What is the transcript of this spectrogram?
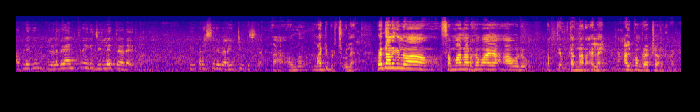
അപ്പോഴേക്കും ലളിതഗാനത്തിന് എനിക്ക് ജില്ലയിൽ തേർഡായിരുന്നു വെറൈറ്റി ഒന്ന് മാറ്റി പിടിച്ചു അല്ലേ? ഇപ്പം എന്താണെങ്കിലും ആ സമ്മാനാർഹമായ ആ ഒരു പത്യം കന്നഡ അല്ലേ? അല്പം പ്രേക്ഷകർക്ക് വേണ്ടി.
